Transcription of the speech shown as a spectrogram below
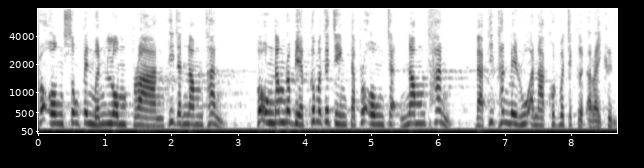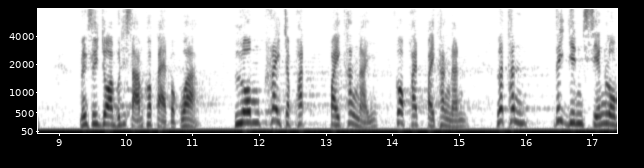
พระองค์ทรงเป็นเหมือนลมปราณที่จะนำท่าน พระองค์นำระเบียบเข้ามาก็จริง แต่พระองค์จะนำท่านแบบที่ท่านไม่รู้อนาคตว่าจะเกิดอะไรขึ้น หนังสือยอห์นบทที่สามข้อ8บอกว่า ลมใครจะพัดไปข้างไหน ก็พัดไปข้างนั้น และท่าน ได้ยินเสียงลม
